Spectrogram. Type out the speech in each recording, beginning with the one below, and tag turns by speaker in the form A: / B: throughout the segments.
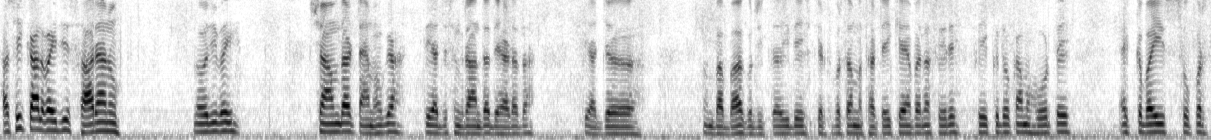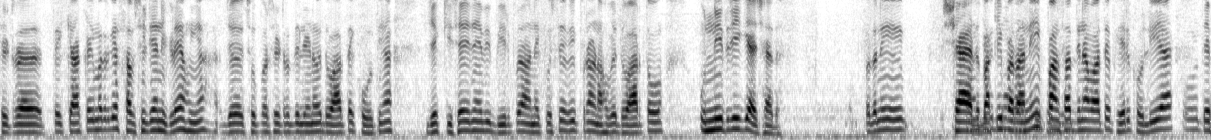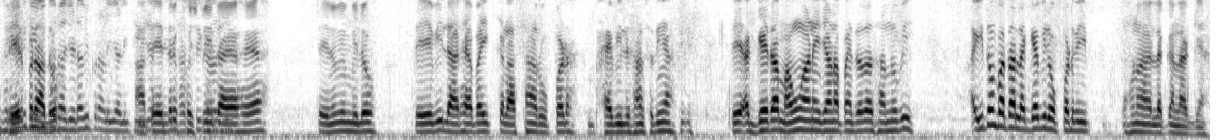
A: ਸਤਿ ਸ਼੍ਰੀ ਅਕਾਲ ਬਾਈ ਜੀ ਸਾਰਿਆਂ ਨੂੰ। ਲੋ ਜੀ ਬਾਈ, ਸ਼ਾਮ ਦਾ ਟਾਈਮ ਹੋ ਗਿਆ ਤੇ ਅੱਜ ਸੰਗਰਾਂਦ ਦਾ ਦਿਹਾੜਾ ਦਾ ਤੇ ਅੱਜ ਬਾਬਾ ਗੁਰਜੀਤਾ ਜੀ ਦੇ ਕਿਰਤਪੁਰ ਸਾਹਿਬ ਮੱਥਾ ਟੇਕ ਕੇ ਆਇਆ ਪਹਿਲਾਂ ਸਵੇਰੇ, ਫੇਰ ਇੱਕ ਦੋ ਕੰਮ ਹੋਰ ਤੇ ਇੱਕ ਬਾਈ ਸੁਪਰ ਸੀਟਰ ਤੇ ਕਿਆ ਕਈ ਮਤਲਬ ਕਿ ਸਬਸਿਡੀਆਂ ਨਿਕਲੀਆਂ ਹੋਈਆਂ, ਜੇ ਸੁਪਰ ਸੀਟਰ ਤੇ ਲੈਣਾ ਹੋਵੇ ਦੁਆਰ ਤੇ ਖੋਲਤੀਆਂ, ਜੇ ਕਿਸੇ ਨੇ ਵੀ ਵੀਰ ਭਰਾ ਨੇ, ਕਿਸੇ ਵੀ ਭਰਾਣਾ ਹੋਵੇ ਦੁਆਰ ਤੋਂ 19 ਤਰੀਕ ਹੈ ਸ਼ਾਇਦ। ਪਤਾ ਨਹੀਂ ਸ਼ਾਇਦ ਬਾਕੀ ਪਤਾ ਨਹੀਂ
B: ਵਾਸਤੇ
A: 5-7 ਦਿਨਾਂ ਬਾਅਦ ਤੇ ਫੇਰ ਖੋਲੀ
B: ਉਹ
A: ਤੇ ਫੇਰ ਭਰਾ
B: ਭਰਾ ਜਿਹੜਾ ਵੀ ਪਰਾਲੀ ਵਾਲੀ ਚੀਜ਼
A: ਹਾਂ। ਤੇ ਇੱਧਰ ਖੁਸ਼ਪ੍ਰੀਤ ਆਇਆ ਹੋਇਆ ਤੇ ਇਹਨੂੰ ਵੀ ਮਿਲੋ ਤੇ ਇਹ ਵੀ ਲਾ ਰਿਹਾ ਬਾਈ ਕਲਾਸਾਂ ਰੋਪੜ ਹੈਵੀ ਲਾਇਸੈਂਸ ਦੀਆਂ ਤੇ ਅੱਗੇ ਤਾਂ ਮਾਊ ਆਣੇ ਜਾਣਾ ਪੈਂਦਾ ਤਾਂ ਸਾਨੂੰ ਵੀ ਅਈ ਤੋਂ ਪਤਾ ਲੱਗਿਆ ਵੀ ਰੋਪੜ ਵੀ ਹੁਣ ਲੱਗਣ ਲੱਗ ਗਿਆ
